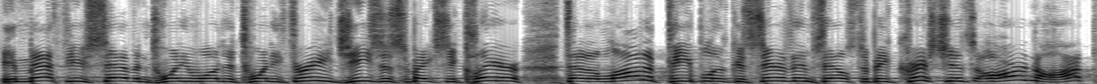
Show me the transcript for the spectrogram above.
In Matthew 7 21 to 23, Jesus makes it clear that a lot of people who consider themselves to be Christians are not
